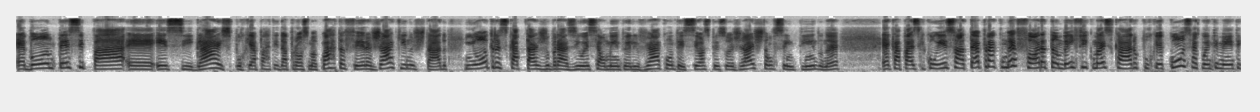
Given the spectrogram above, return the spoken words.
é bom antecipar é, esse gás, porque a partir da próxima quarta-feira, já aqui no estado, em outras capitais do Brasil esse aumento ele já aconteceu, as pessoas já estão sentindo, né? É capaz que com isso até para comer fora também fique mais caro, porque consequentemente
